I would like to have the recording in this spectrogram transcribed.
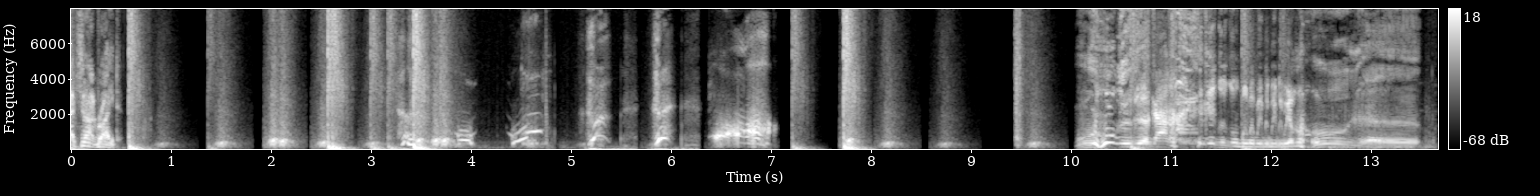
That's not right.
